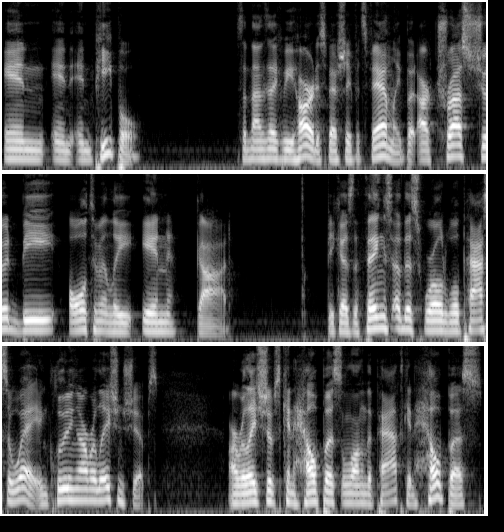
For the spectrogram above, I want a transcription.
in in in people. Sometimes that can be hard, especially if it's family, but our trust should be ultimately in God. Because the things of this world will pass away, including our relationships. Our relationships can help us along the path, can help us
